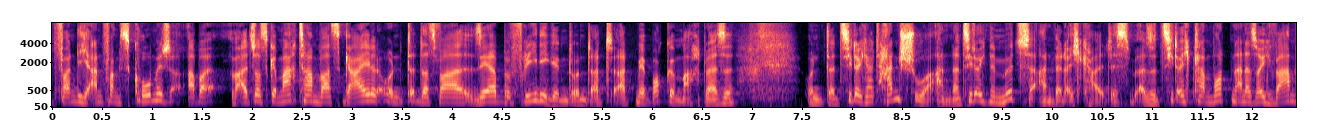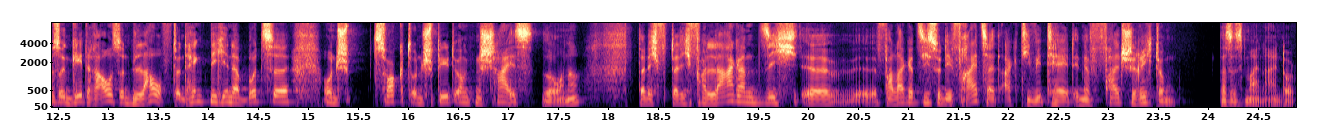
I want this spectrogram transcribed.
fand ich anfangs komisch, aber als wir es gemacht haben, war es geil und das war sehr befriedigend und hat, hat mir Bock gemacht, weißt du? Und dann zieht euch halt Handschuhe an, dann zieht euch eine Mütze an, wenn euch kalt ist. Also zieht euch Klamotten an, dass euch warm ist und geht raus und lauft und hängt nicht in der Butze und zockt und spielt irgendeinen Scheiß. So, ne? Dadurch, dadurch verlagern sich, äh, verlagert sich so die Freizeitaktivität in eine falsche Richtung. Das ist mein Eindruck.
